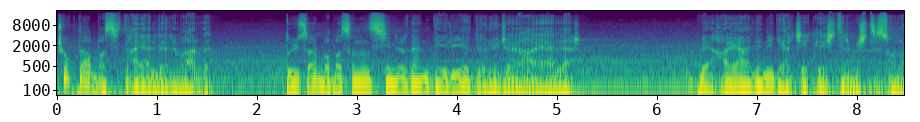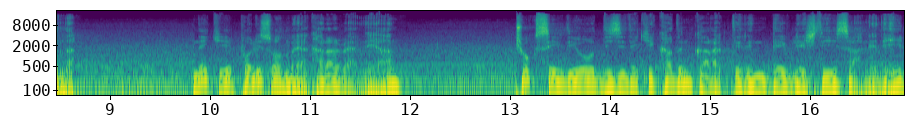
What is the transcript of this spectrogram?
Çok daha basit hayalleri vardı. Duysa babasının sinirden deliye döneceği hayaller. Ve hayalini gerçekleştirmişti sonunda. Ne ki polis olmaya karar verdiği an çok sevdiği o dizideki kadın karakterin devleştiği sahne değil,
